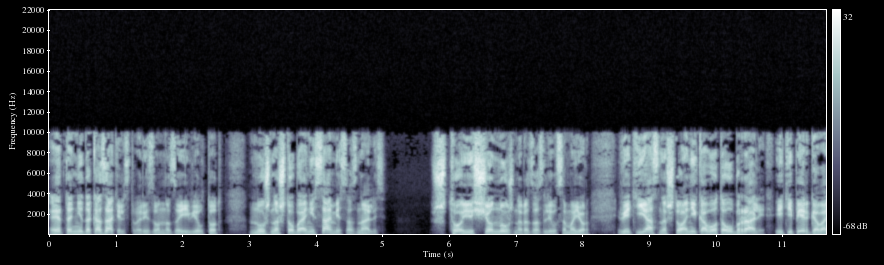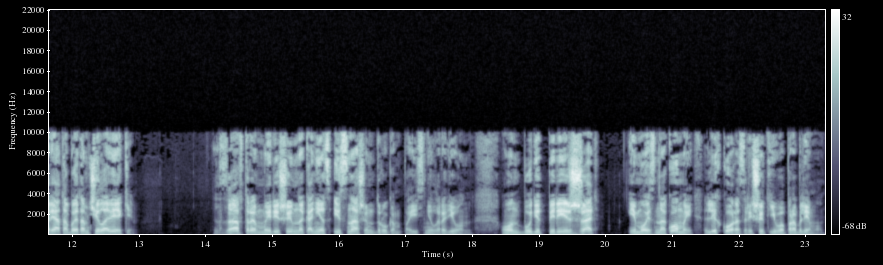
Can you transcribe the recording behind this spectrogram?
«Это не доказательство», — резонно заявил тот. «Нужно, чтобы они сами сознались». «Что еще нужно?» — разозлился майор. «Ведь ясно, что они кого-то убрали, и теперь говорят об этом человеке». «Завтра мы решим, наконец, и с нашим другом», — пояснил Родион. «Он будет переезжать, и мой знакомый легко разрешит его проблему».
